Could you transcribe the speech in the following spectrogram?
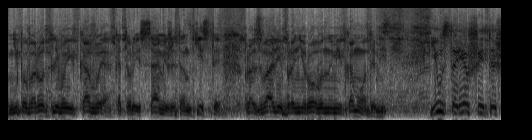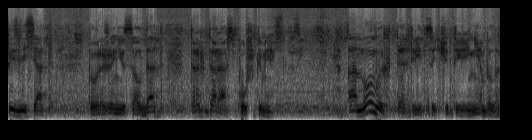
неповоротливые КВ, которые сами же танкисты прозвали бронированными комодами, и устаревшие Т-60, по выражению солдат, трактора с пушками. А новых Т-34 не было.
